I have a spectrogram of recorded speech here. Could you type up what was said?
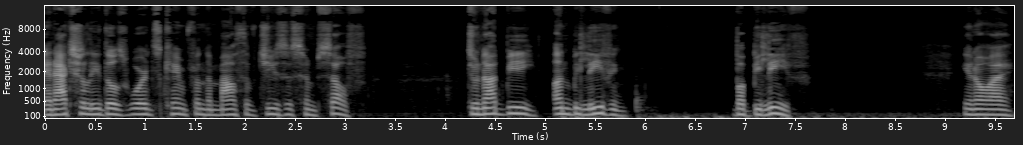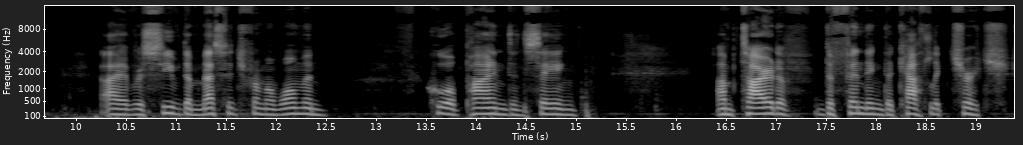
And actually, those words came from the mouth of Jesus himself. Do not be unbelieving, but believe. You know, I, I received a message from a woman who opined in saying, I'm tired of defending the Catholic Church.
